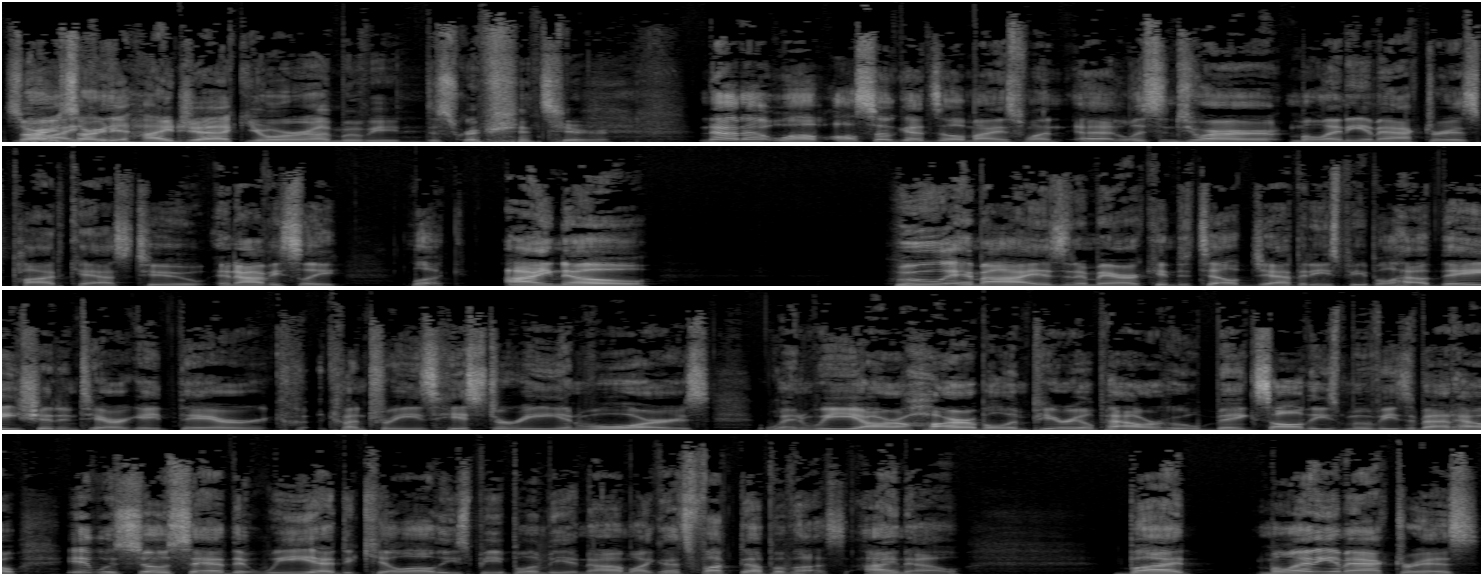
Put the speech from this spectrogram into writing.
sorry No, sorry think- to hijack your uh, movie descriptions here No, no. Well, also Godzilla minus one. Uh, listen to our Millennium Actress podcast too. And obviously, look, I know who am I as an American to tell Japanese people how they should interrogate their country's history and wars when we are a horrible imperial power who makes all these movies about how it was so sad that we had to kill all these people in Vietnam. Like, that's fucked up of us. I know. But Millennium Actress,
